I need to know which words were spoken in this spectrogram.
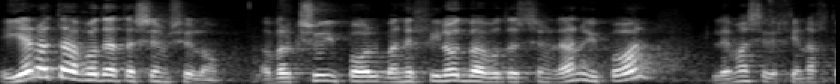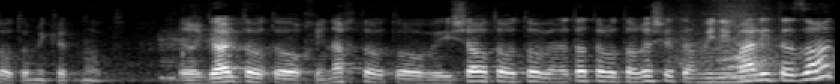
יהיה לו את עבודת השם שלו, אבל כשהוא ייפול, בנפילות בעבודת השם, לאן הוא ייפול? למה שחינכת אותו מקטנות. הרגלת אותו, חינכת אותו, ואישרת אותו, ונתת לו את הרשת המינימלית הזאת,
